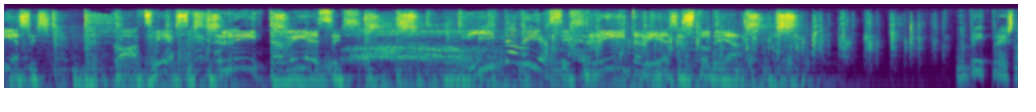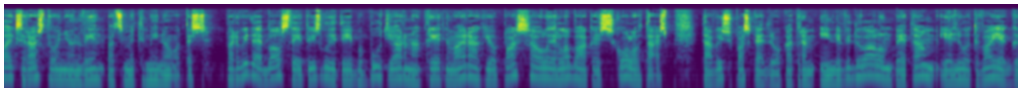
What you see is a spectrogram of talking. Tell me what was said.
viesis! Kāds viesis? Rīta viesis! Rīta viesis! Rīta viesis studijā! Labrīt, pareizais laiks ir 8,11 minūtes. Par vidē balstītu izglītību būtu jārunā krietni vairāk, jo pasaule ir labākais skolotājs. Tā visu paskaidro katram individuāli, un pie tam, ja ļoti vajag,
